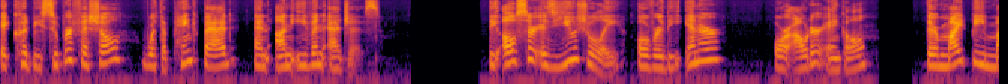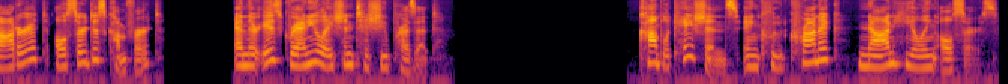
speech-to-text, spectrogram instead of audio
It could be superficial with a pink bed and uneven edges. The ulcer is usually over the inner or outer ankle. There might be moderate ulcer discomfort, and there is granulation tissue present. Complications include chronic, non healing ulcers.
